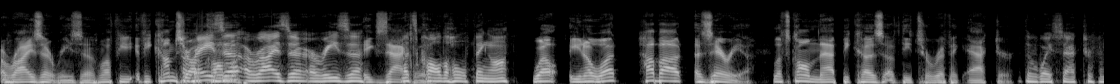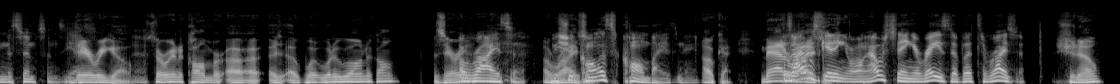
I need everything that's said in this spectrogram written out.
Ariza, Ariza. Well, if he if he comes here, I'll call Ariza, him. Ariza, Ariza. Exactly. Let's call the whole thing off. Well, you know what? How about Azaria? Let's call him that because of the terrific actor. The voice actor from The Simpsons. Yes. There we go. So we're going to call him. Uh, uh, uh, uh, what, what do we want to call him? Azaria. Ariza. We should call. Let's call him by his name. Okay, Matt Because I was getting it wrong. I was saying Ariza, but it's Ariza. Chanel.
